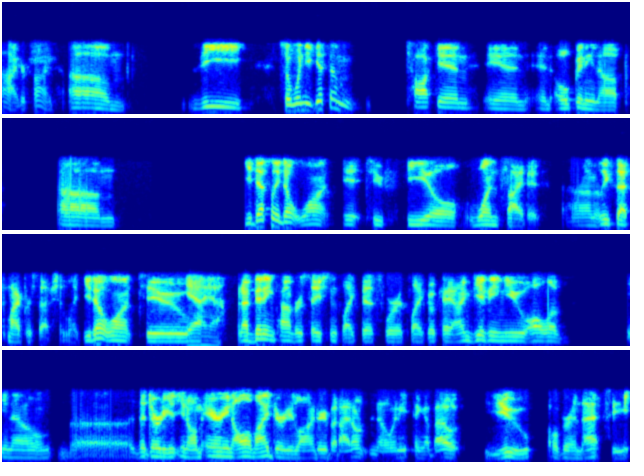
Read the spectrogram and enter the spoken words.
ah, you're fine. Um, the so when you get them talking and and opening up, um, you definitely don't want it to feel one-sided. Um, at least that's my perception. Like you don't want to. Yeah, yeah. And I've been in conversations like this where it's like, okay, I'm giving you all of, you know, uh, the dirty, you know, I'm airing all my dirty laundry, but I don't know anything about you over in that seat.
